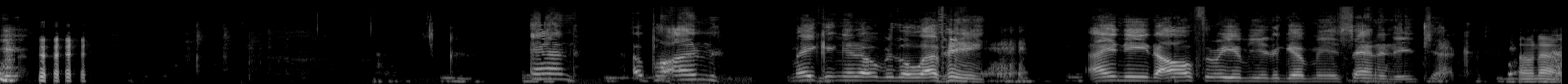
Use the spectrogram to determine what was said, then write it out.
And upon making it over the levee, I need all three of you to give me a sanity check. oh no.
